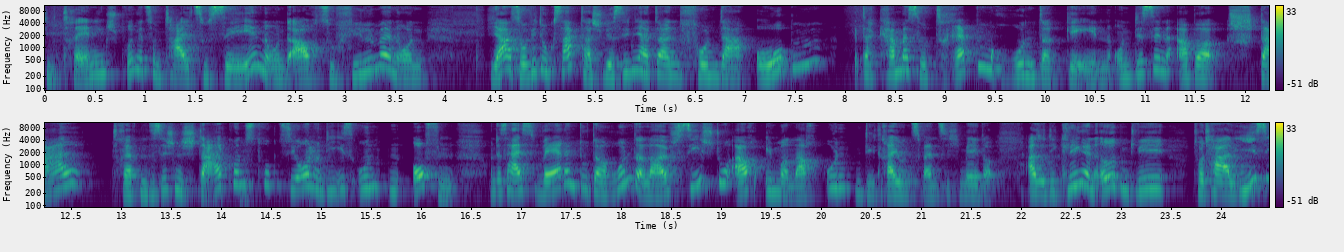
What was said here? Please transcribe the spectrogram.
die Trainingssprünge zum Teil zu sehen und auch zu filmen und ja, so wie du gesagt hast, wir sind ja dann von da oben da kann man so Treppen runtergehen und das sind aber Stahl Treppen. Das ist eine Stahlkonstruktion und die ist unten offen. Und das heißt, während du da runterläufst, siehst du auch immer nach unten die 23 Meter. Also die klingen irgendwie total easy,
